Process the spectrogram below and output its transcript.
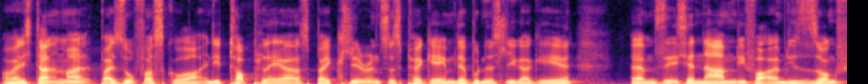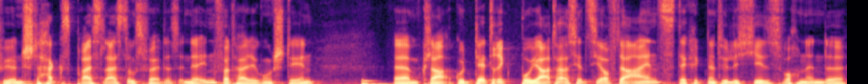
Und wenn ich dann mal bei Sofascore in die Top Players bei Clearances per Game der Bundesliga gehe, ähm, sehe ich ja Namen, die vor allem diese Saison für ein starkes Preis-Leistungsverhältnis in der Innenverteidigung stehen. Ähm, klar, gut, Dedrick Boyata ist jetzt hier auf der 1. Der kriegt natürlich jedes Wochenende,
